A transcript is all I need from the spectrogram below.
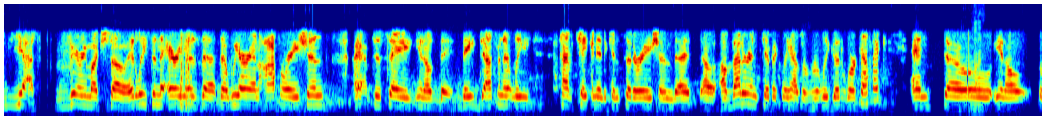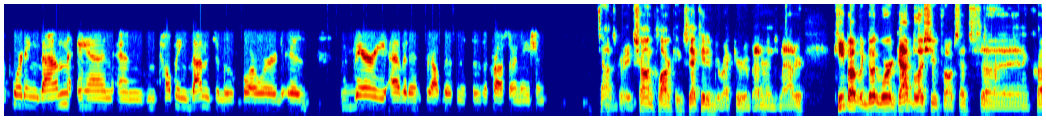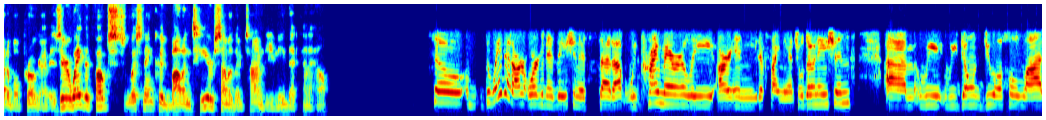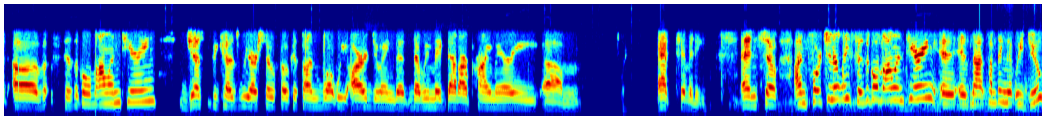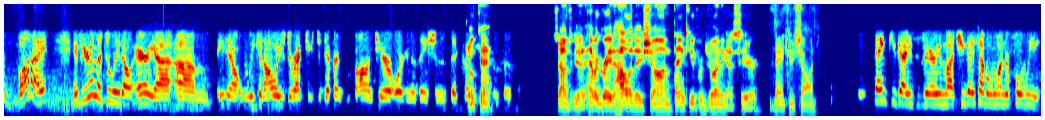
Yes, very much so. At least in the areas that, that we are in operations, I have to say, you know, they, they definitely have taken into consideration that uh, a veteran typically has a really good work ethic. And so, you know, supporting them and and helping them to move forward is very evident throughout businesses across our nation. Sounds great. Shawn Clarke, Executive Director of Veterans Matter. Keep up the good work. God bless you, folks. That's uh, an incredible program. Is there a way that folks listening could volunteer some of their time? Do you need that kind of help? So the way that our organization is set up, we primarily are in need of financial donations. Um, we we don't do a whole lot of physical volunteering, just because we are so focused on what we are doing that that we make that our primary um, activity. And so, unfortunately, physical volunteering is, is, not something that we do. But if you're in the Toledo area, um, you know, we can always direct you to different volunteer organizations that could Okay. Sounds good. Have a great holiday, Shawn. Thank you for joining us here. Thank you, Shawn. Thank you guys very much. You guys have a wonderful week.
